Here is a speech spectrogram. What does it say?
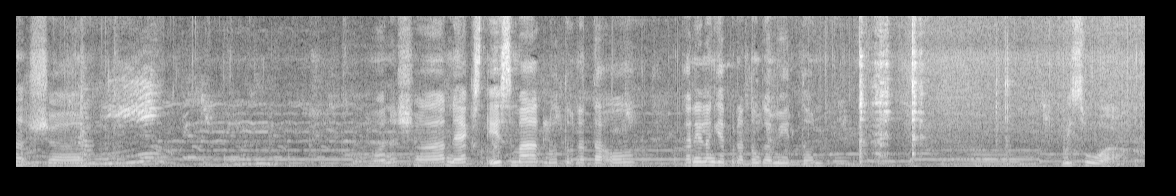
Na siya. Tama na siya. Next is magluto na taog. Kanilang gyapon na itong gamiton. Um, miswa. Tapos,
